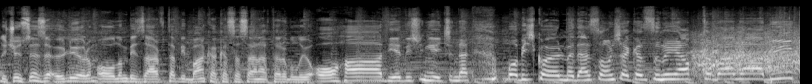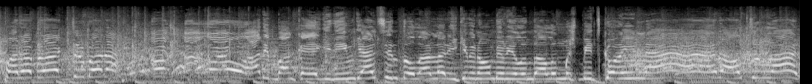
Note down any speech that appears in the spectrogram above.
Düşünsenize ölüyorum. Oğlum bir zarfta bir banka kasası anahtarı buluyor. Oha diye düşünüyor içinden. Babişko ölmeden son şakasını yaptı bana. Büyük para bıraktı bana. Hadi bankaya gideyim gelsin dolarlar 2011 yılında alınmış bitcoinler, altınlar.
